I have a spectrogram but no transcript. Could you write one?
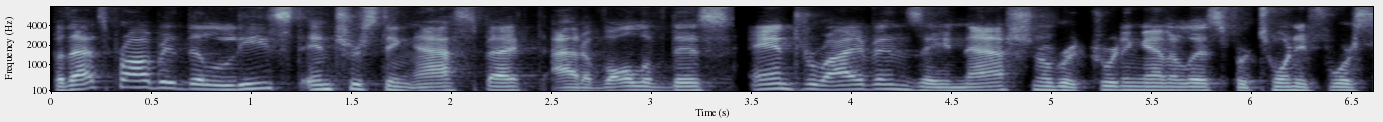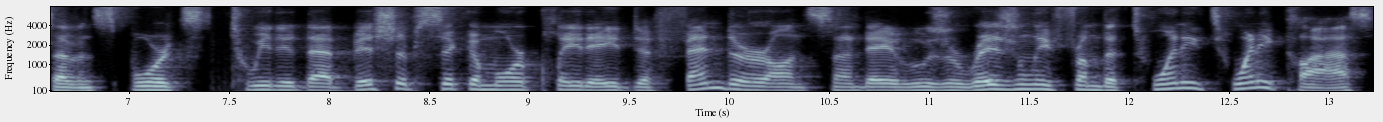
but that's probably the least interesting aspect out of all of this. Andrew Ivins, a national recruiting analyst for 24/7 Sports, tweeted that Bishop Sycamore played a defender on Sunday who's originally from the 2020 class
